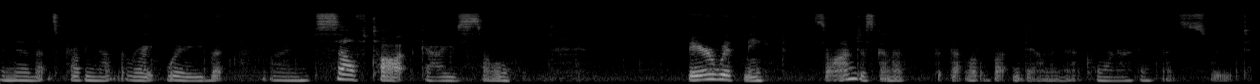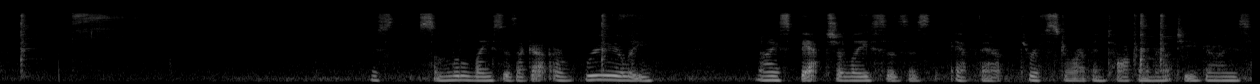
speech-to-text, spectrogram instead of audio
know that's probably not the right way, but I'm self-taught, guys, so bear with me. So I'm just going to put that little button down in that corner. I think that's sweet. Some little laces. I got a really nice batch of laces is at that thrift store I've been talking about to you guys.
